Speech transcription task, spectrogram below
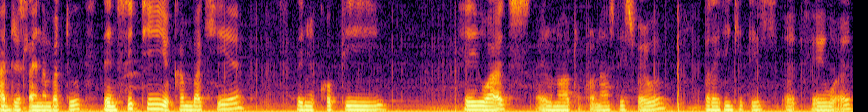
address line number two then city you come back here then you copy Haywards. I don't know how to pronounce this very well, but I think it is uh, Hayward.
